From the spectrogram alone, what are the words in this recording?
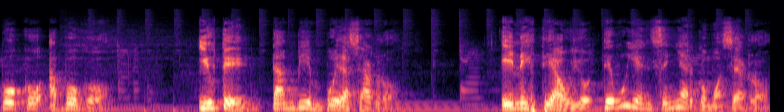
poco a poco. Y usted también puede hacerlo. En este audio te voy a enseñar cómo hacerlo.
